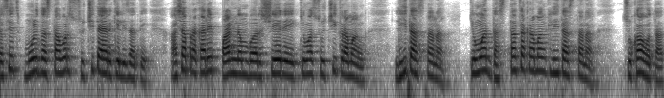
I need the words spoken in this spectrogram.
तसेच मूळ दस्तावर सूची तयार केली जाते. अशा प्रकारे पान नंबर शेरे किंवा सूची क्रमांक लिहित असताना किंवा दस्ताचा क्रमांक लिहित असताना चुका होतात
